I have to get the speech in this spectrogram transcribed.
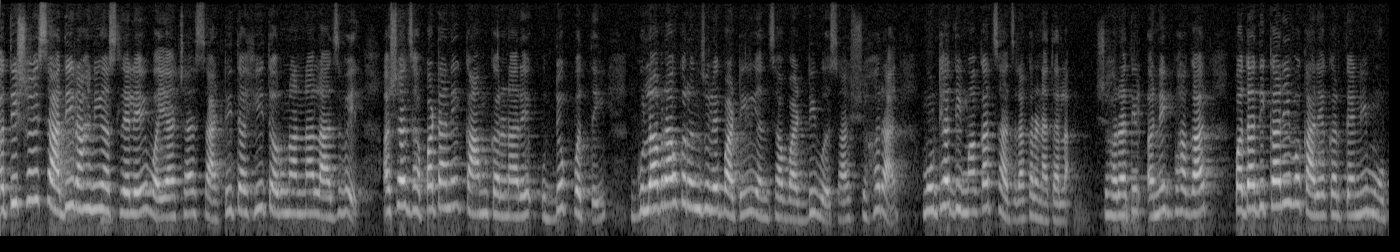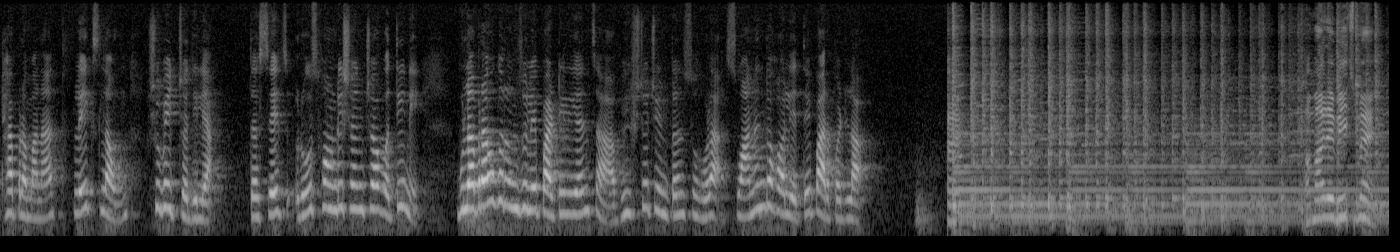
अतिशय साधी राहणी असलेले वयाच्या साठीतही तरुणांना लाजवेल अशा झपाट्याने काम करणारे उद्योगपती गुलाबराव करंजुले पाटील यांचा वाढदिवस आज शहरात मोठ्या दिमाकात साजरा करण्यात आला. शहरातील अनेक भागात पदाधिकारी व कार्यकर्त्यांनी मोठ्या प्रमाणात फ्लेक्स लावून शुभेच्छा दिल्या. तसेच रोज फाउंडेशनच्या वतीने गुलाबराव करंजुले पाटील यांचा अभिष्ट चिंतन सोहळा स्वानंद हॉल येथे पार पडला. हमारे बीच में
